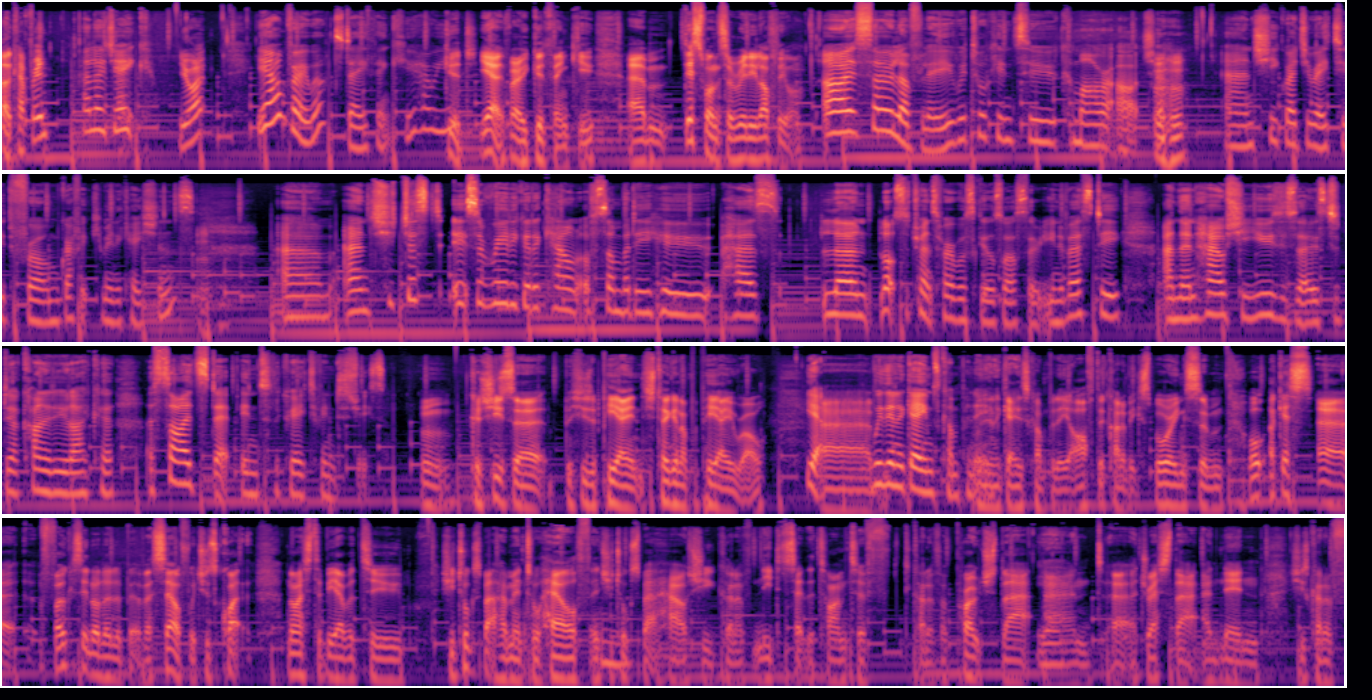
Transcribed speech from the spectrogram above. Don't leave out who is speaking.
Speaker 1: Hello, Catherine.
Speaker 2: Hello, Jake.
Speaker 1: You all right?
Speaker 2: Yeah, I'm very well today, thank you. How are you?
Speaker 1: Good. Yeah, very good, thank you. Um, this one's a really lovely one.
Speaker 2: Oh, it's so lovely. We're talking to Kamara Archer,
Speaker 1: Mhm.
Speaker 2: and she graduated from graphic communications.
Speaker 1: Mm-hmm.
Speaker 2: Um, and she just, it's a really good account of somebody who has learned lots of transferable skills whilst they're at university, and then how she uses those to do, kind of do like a, a sidestep into the creative industries.
Speaker 1: Because she's a she's a PA and she's taken up a PA role
Speaker 2: Yeah,
Speaker 1: uh,
Speaker 2: within a games company.
Speaker 1: within a games company after kind of exploring some, well, I guess uh, focusing on a little bit of herself, which is quite nice to be able to. She talks about her mental health and she
Speaker 2: Mm.
Speaker 1: talks about how she kind of needed to take the time to, f- to kind of approach that
Speaker 2: Yeah.
Speaker 1: and uh, address that, and then she's kind of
